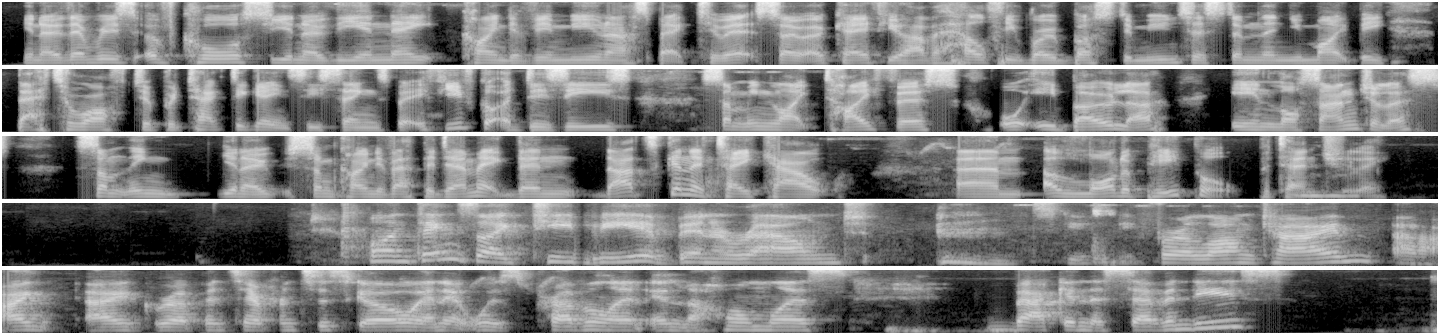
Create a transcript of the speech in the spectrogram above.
You know, there is, of course, you know, the innate kind of immune aspect to it. So, okay, if you have a healthy, robust immune system, then you might be better off to protect against these things. But if you've got a disease, something like typhus or Ebola in Los Angeles, something, you know, some kind of epidemic, then that's going to take out um, a lot of people potentially. Well, and things like TB have been around, excuse me, for a long time. Uh, I I grew up in San Francisco, and it was prevalent in the homeless back in the '70s.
